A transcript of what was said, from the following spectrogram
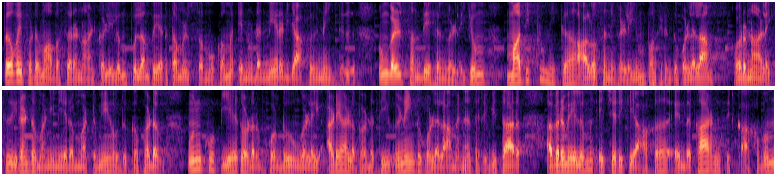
தேவைப்படும் அவசர நாட்களிலும் புலம்பெயர் தமிழ் சமூகம் என்னுடன் நேரடியாக இணைந்து உங்கள் சந்தேகங்களையும் மதிப்புமிக்க ஆலோசனைகளையும் பகிர்ந்து கொள்ளலாம். ஒரு நாளைக்கு இரண்டு மணி நேரம் மட்டுமே ஒதுக்கப்படும். முன்கூட்டியே தொடர்பு கொண்டு உங்களை அடையாளப்படுத்தி இணைந்து கொள்ளலாம் என தெரிவித்தார். அவர் மேலும் எச்சரிக்கையாக எந்த காரணத்திற்காகவும்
